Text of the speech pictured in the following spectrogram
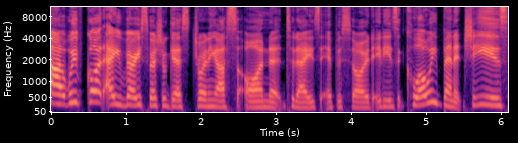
Uh, we've got a very special guest joining us on today's episode. It is Chloe Bennett. She is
